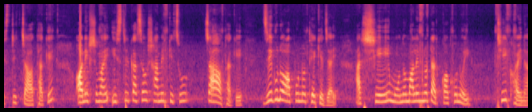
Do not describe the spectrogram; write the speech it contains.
স্ত্রীর চাওয়া থাকে। অনেক সময় স্ত্রীর কাছেও স্বামীর কিছু চাওয়া থাকে। যেগুলো অপূর্ণ থেকে যায়, আর সেই মনোমালিন্যটার কখনোই ঠিক হয় না।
